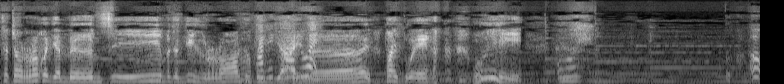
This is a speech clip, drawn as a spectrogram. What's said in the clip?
ถ้าเจะร้อนก็อย่าเดินสิ มันจะยิ่งร้อนเข้าไปใหญ่เลยไล่ตัวเองอะโอ้ย โอ้ยเอ้า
